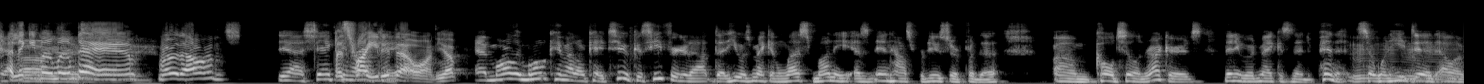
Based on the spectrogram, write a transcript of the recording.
yeah. licky boom boom damn. Remember that one? Yeah, Shan. That's right. Okay. He did that one. Yep. And Marley Marl came out okay too because he figured out that he was making less money as an in-house producer for the um, Cold Chillin' Records than he would make as an independent. Mm-hmm. So when he did LL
